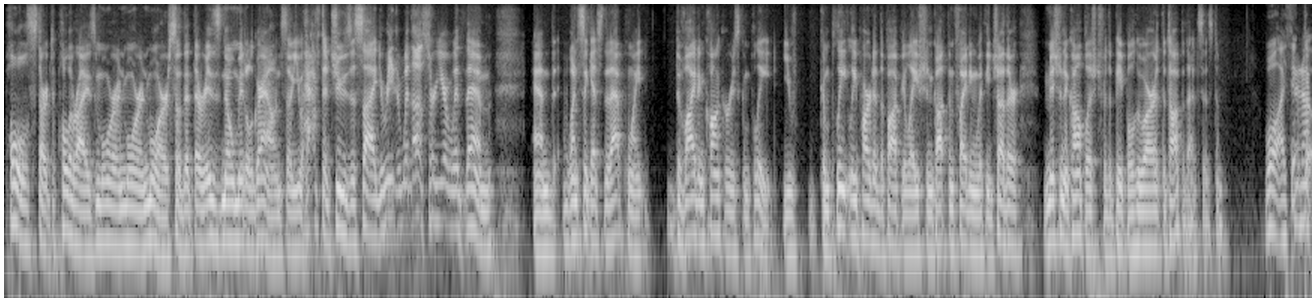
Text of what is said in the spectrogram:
polls start to polarize more and more and more so that there is no middle ground. So you have to choose a side. You're either with us or you're with them. And once it gets to that point, divide and conquer is complete. You've completely parted the population, got them fighting with each other. Mission accomplished for the people who are at the top of that system. Well, I think the,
